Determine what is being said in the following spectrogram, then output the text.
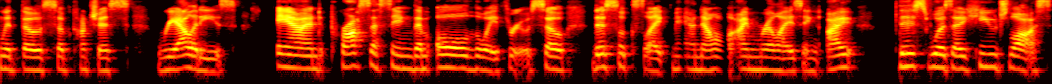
with those subconscious realities and processing them all the way through. So this looks like, man, now I'm realizing I this was a huge loss.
